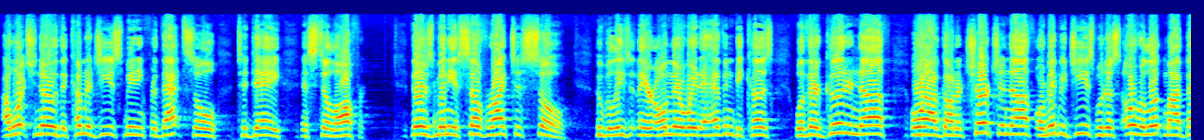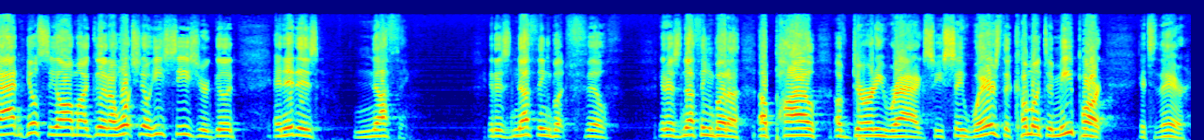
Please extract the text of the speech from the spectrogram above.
I want you to know that come to Jesus meeting for that soul today is still offered. There's many a self righteous soul who believes that they are on their way to heaven because, well, they're good enough, or I've gone to church enough, or maybe Jesus will just overlook my bad and he'll see all my good. I want you to know he sees your good, and it is nothing. It is nothing but filth. It is nothing but a, a pile of dirty rags. So you say, Where's the come unto me part? It's there.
